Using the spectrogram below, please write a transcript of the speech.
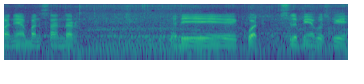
Bannya ban standar. Jadi kuat slipnya bosku ya.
